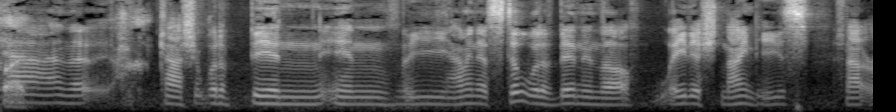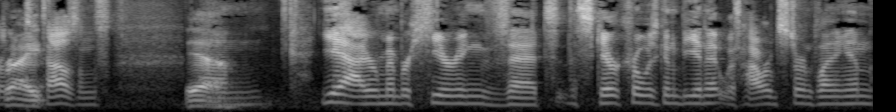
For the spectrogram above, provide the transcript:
But Yeah, and the, gosh, it would have been in the. I mean, it still would have been in the lateish '90s, if not early Right. 2000s. yeah, Um, yeah, I remember hearing that the Scarecrow was going to be in it with Howard Stern playing him.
